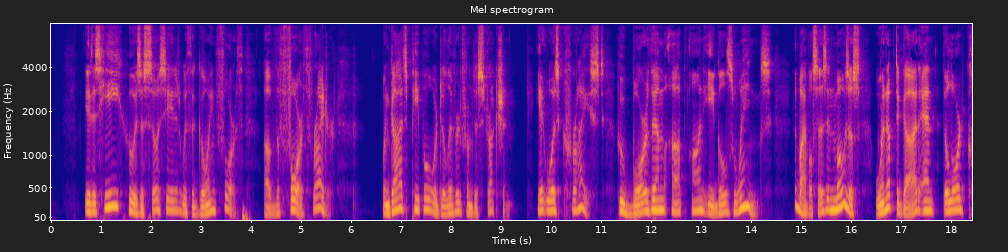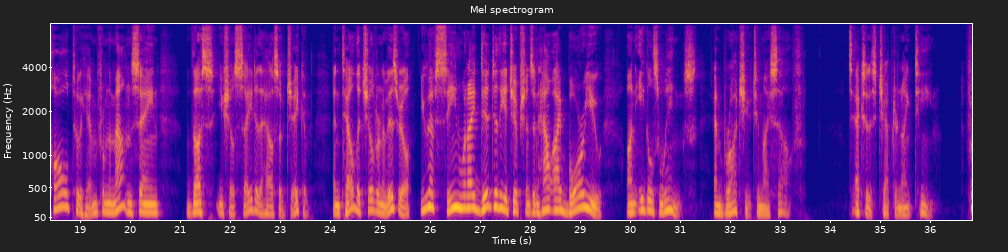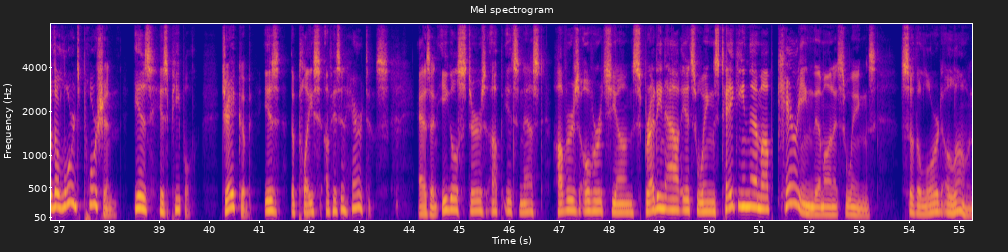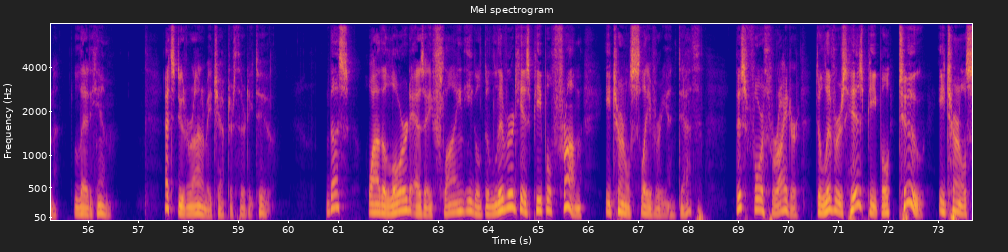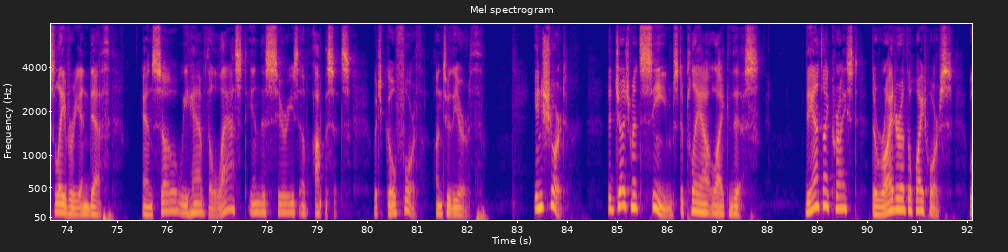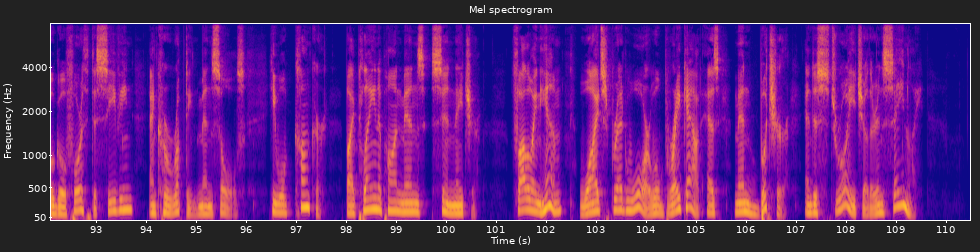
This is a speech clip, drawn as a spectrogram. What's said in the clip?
It is he who is associated with the going forth of the fourth rider. When God's people were delivered from destruction, it was Christ who bore them up on eagle's wings. The Bible says, and Moses went up to God, and the Lord called to him from the mountain, saying, Thus you shall say to the house of Jacob, and tell the children of Israel, You have seen what I did to the Egyptians, and how I bore you on eagle's wings and brought you to myself. It's Exodus chapter 19. For the Lord's portion is his people. Jacob is the place of his inheritance. As an eagle stirs up its nest, hovers over its young, spreading out its wings, taking them up, carrying them on its wings, so the Lord alone led him. That's Deuteronomy chapter 32. Thus, while the Lord, as a flying eagle, delivered his people from eternal slavery and death, this fourth rider delivers his people to eternal slavery and death. And so we have the last in this series of opposites, which go forth unto the earth. In short, the judgment seems to play out like this The Antichrist, the rider of the white horse, will go forth deceiving and corrupting men's souls. He will conquer by playing upon men's sin nature. Following him, widespread war will break out as men butcher and destroy each other insanely.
